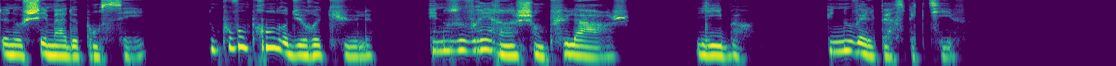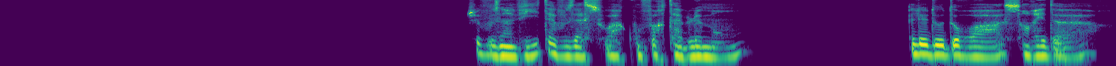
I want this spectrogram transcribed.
de nos schémas de pensée, nous pouvons prendre du recul et nous ouvrir à un champ plus large, libre, une nouvelle perspective. Je vous invite à vous asseoir confortablement, le dos droit sans raideur,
